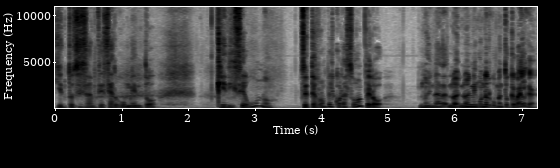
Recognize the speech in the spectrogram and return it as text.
Y entonces ante ese argumento, ¿qué dice uno? Se te rompe el corazón, pero no hay nada, no, no hay ningún argumento que valga.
